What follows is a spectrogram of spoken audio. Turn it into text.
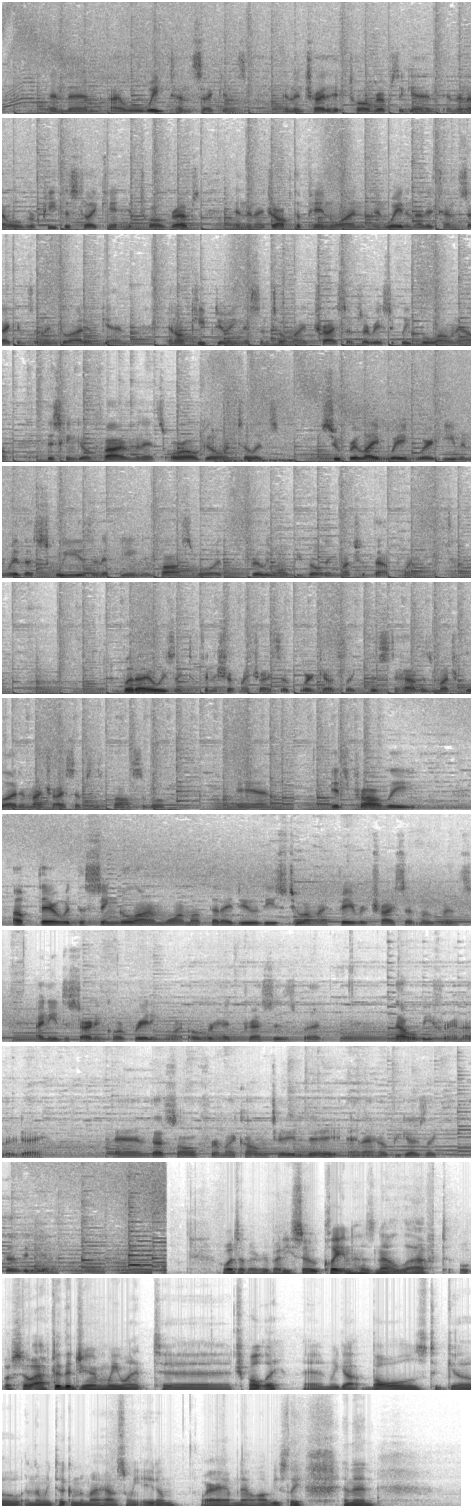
and then I will wait 10 seconds, and then try to hit 12 reps again, and then I will repeat this till I can't hit 12 reps, and then I drop the pin one and wait another 10 seconds, and then go at it again. And I'll keep doing this until my triceps are basically blown out. This can go 5 minutes, or I'll go until it's super lightweight where even with a squeeze and it being impossible, it really won't be building much at that point. But I always like to finish up my tricep workouts like this to have as much blood in my triceps as possible. And it's probably up there with the single arm warm up that I do. These two are my favorite tricep movements. I need to start incorporating more overhead presses, but that will be for another day. And that's all for my commentary today, and I hope you guys like the video. What's up, everybody? So Clayton has now left. So after the gym, we went to Chipotle, and we got bowls to go, and then we took them to my house and we ate them, where I am now, obviously. And then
